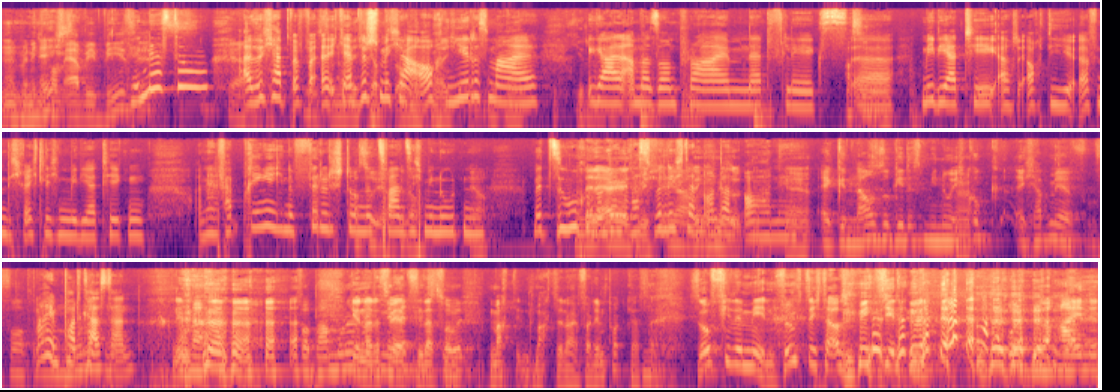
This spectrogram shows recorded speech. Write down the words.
kann. Wenn ich Echt? vom RBB sitze. Findest du? Ja. Also ich ich erwische mich ja auch auch jedes Mal, jeder- egal Amazon Prime, Netflix, so. äh, Mediathek, auch, auch die öffentlich-rechtlichen Mediatheken. Und dann verbringe ich eine Viertelstunde, so, ja, 20 genau. Minuten Ja. Mit Suchen Dann und ich was will ich Ja, denn? Und dann, so, oh nee. ja. Ey, genau so geht es mir nur. Ich Ja. guck, ich habe mir vor ein Mach den Podcast Monaten, an. Vor ein paar Monaten Genau, das wäre jetzt das von, geholt macht, macht dann einfach den Podcast an. So viele Medien, 50.000 Medien und nur einen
